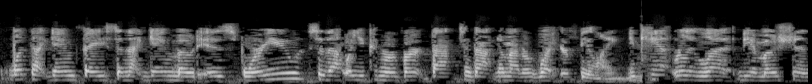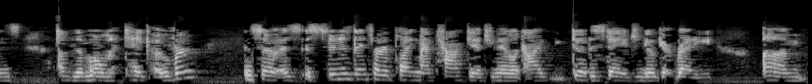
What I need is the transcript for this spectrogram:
what that game face and that game mode is for you so that way you can revert back to that no matter what you're feeling. You can't really let the emotions of the moment take over. And so as, as soon as they started playing my package, you know, like I go to stage and go get ready. Um,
